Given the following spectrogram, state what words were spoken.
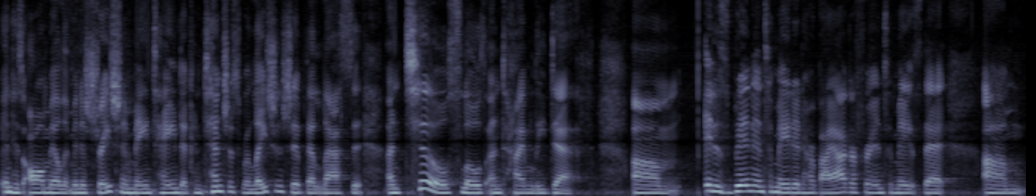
in his all male administration, maintained a contentious relationship that lasted until Slowe's untimely death. Um, it has been intimated, her biographer intimates that um,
